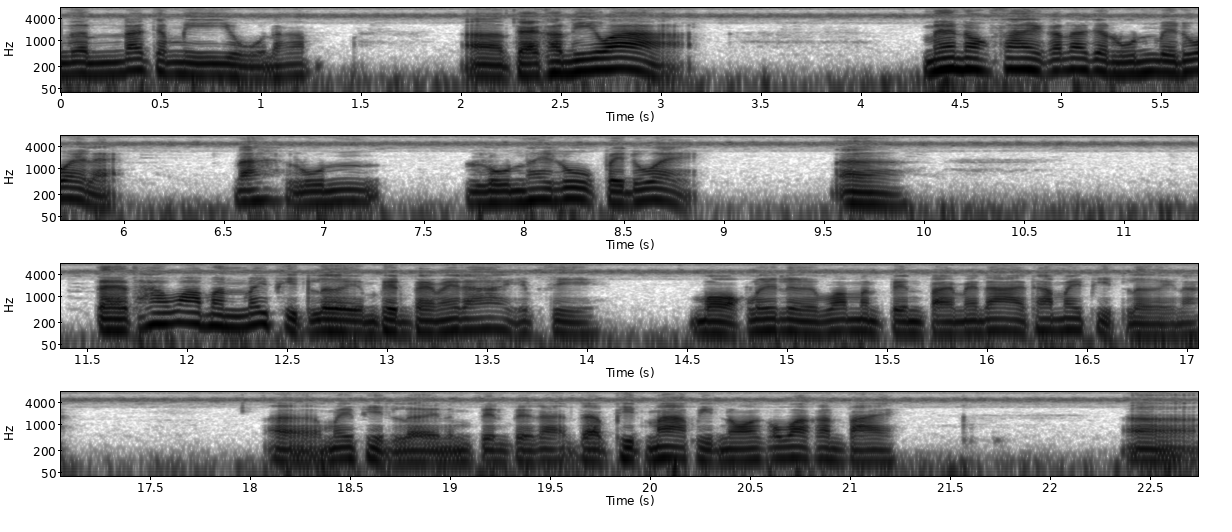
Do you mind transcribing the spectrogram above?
เงินน่าจะมีอยู่นะครับแต่คราวนี้ว่า แม่นอกไส้ก็น่าจะลุ้นไปด้วยแหละ นะลุ้นลุ้นให้ลูกไปด้วย เออ แต่ถ้าว่ามันไม่ผิดเลยมันเป็นไปไม่ได้เอฟซีบอกเลยเลยว่ามันเป็นไปไม่ได้ ถ้าไม่ผิดเลยนะเออ ไม่ผิดเลยมันเป็นไปได้ แต่ผิดมากผิดน้อยก็ว่ากันไป เออ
